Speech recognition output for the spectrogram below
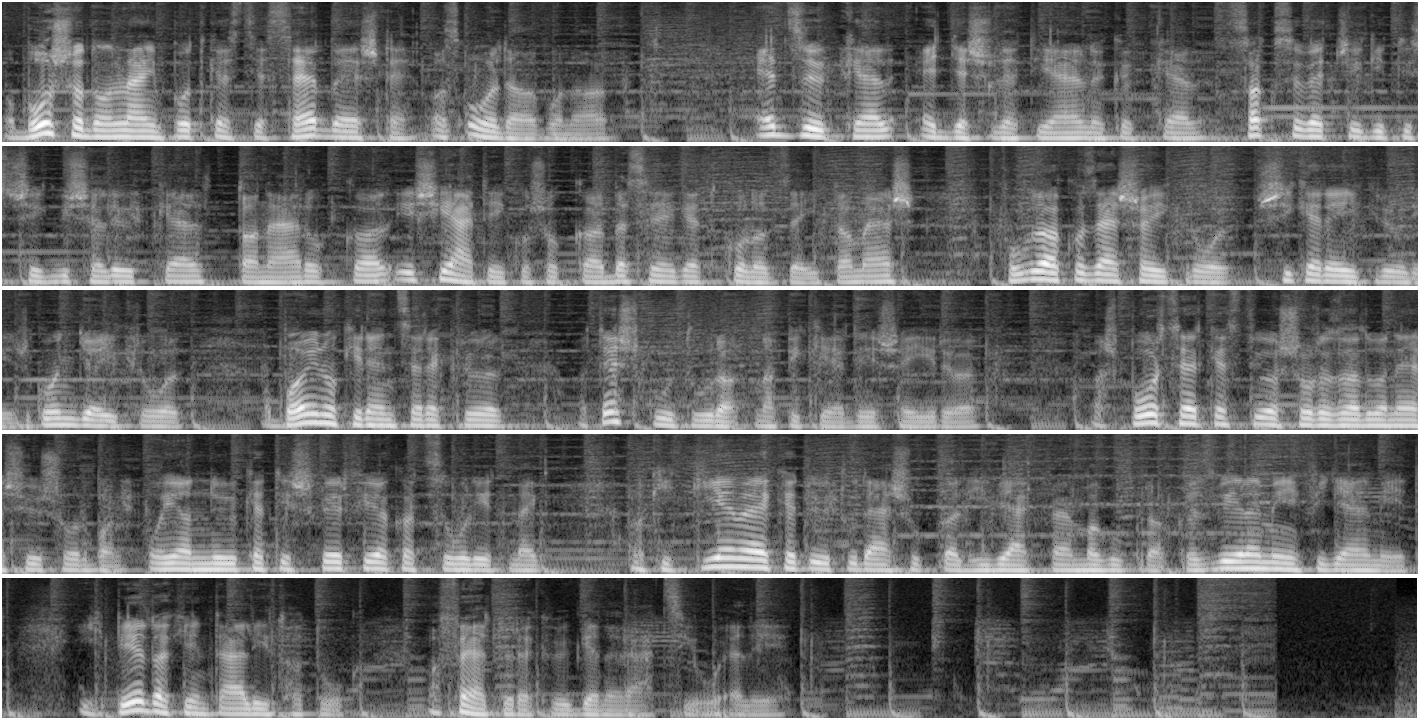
A Borsod Online podcastje szerda este az oldalvonal. Edzőkkel, egyesületi elnökökkel, szakszövetségi tisztségviselőkkel, tanárokkal és játékosokkal beszélget Kolodzei Tamás foglalkozásaikról, sikereikről és gondjaikról, a bajnoki rendszerekről, a testkultúra napi kérdéseiről. A sportszerkesztő a sorozatban elsősorban olyan nőket és férfiakat szólít meg, akik kiemelkedő tudásukkal hívják fel magukra a közvélemény figyelmét, így példaként állíthatók a feltörekvő generáció elé.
